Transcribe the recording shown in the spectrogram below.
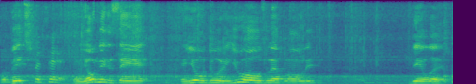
But bitch, Protect. when your nigga said, and you don't do it and you hoes left lonely, then what?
